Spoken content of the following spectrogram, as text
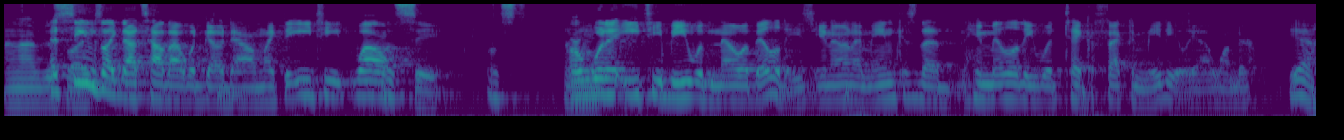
and I'm just. It just. seems like that's how that would go down. Like the ET, well, Let's see. Let's. I or mean, would it ETB with no abilities? You know what I mean? Because the humility would take effect immediately, I wonder. Yeah,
